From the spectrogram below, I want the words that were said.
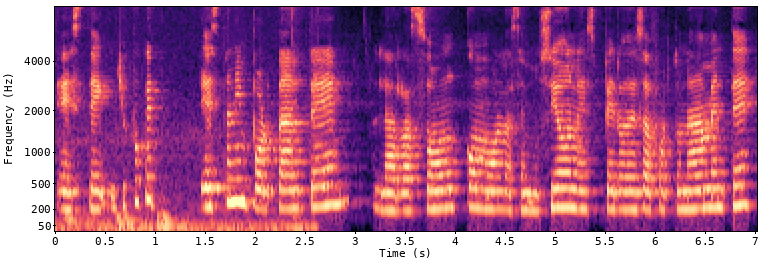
Este, yo creo que es tan importante la razón como las emociones, pero desafortunadamente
